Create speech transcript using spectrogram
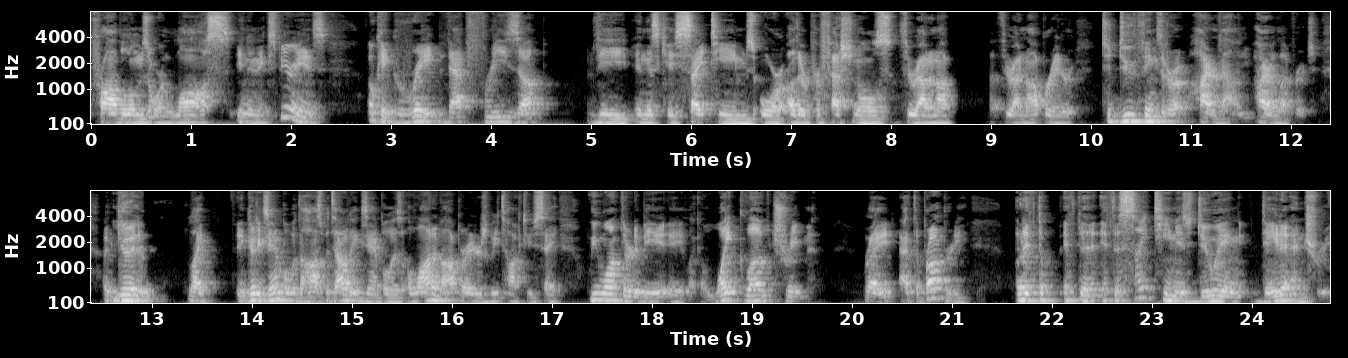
problems or loss in an experience, okay, great. That frees up the in this case site teams or other professionals throughout an op- throughout an operator to do things that are higher value, higher leverage. A good yeah. like a good example with the hospitality example is a lot of operators we talk to say we want there to be a like a white glove treatment right at the property. But if the if the if the site team is doing data entry,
